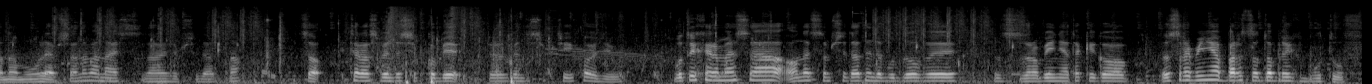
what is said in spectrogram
ona mu lepsza, no mana jest na razie przydatna. I co? I teraz będę szybko bie... teraz będę szybciej chodził. Buty Hermesa, one są przydatne do budowy, do zrobienia takiego... do zrobienia bardzo dobrych butów.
